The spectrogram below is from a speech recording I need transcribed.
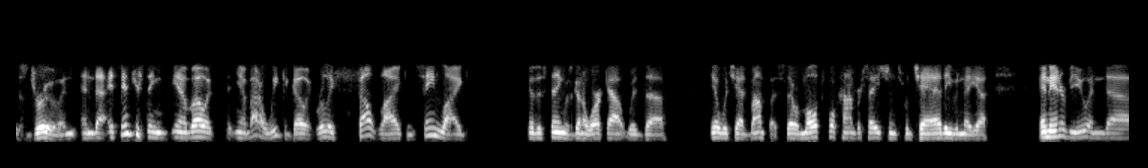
is Drew, and and uh, it's interesting, you know, Bo. It, you know, about a week ago, it really felt like and seemed like, you know, this thing was going to work out with, uh, you know, with Chad Bumphis. There were multiple conversations with Chad, even a uh, an interview, and uh,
